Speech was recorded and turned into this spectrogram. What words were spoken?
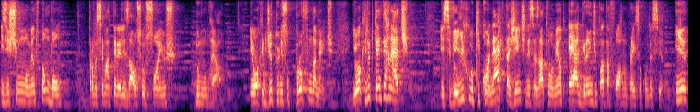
existiu um momento tão bom para você materializar os seus sonhos no mundo real. Eu acredito nisso profundamente. E eu acredito que a internet, esse veículo que conecta a gente nesse exato momento, é a grande plataforma para isso acontecer. E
